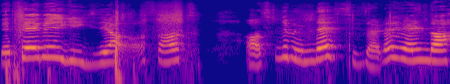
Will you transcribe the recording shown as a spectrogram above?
Ve FB ilgili saat 6. bölümde sizlerle yayında.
